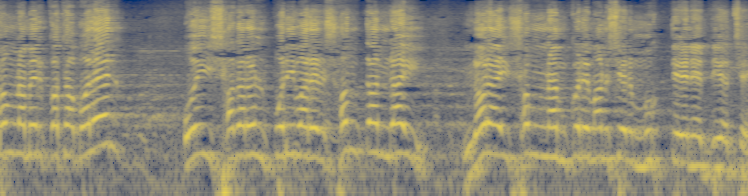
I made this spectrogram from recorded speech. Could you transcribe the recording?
সংগ্রামের কথা বলেন ওই সাধারণ পরিবারের সন্তানরাই লড়াই সংগ্রাম করে মানুষের মুক্তি এনে দিয়েছে।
